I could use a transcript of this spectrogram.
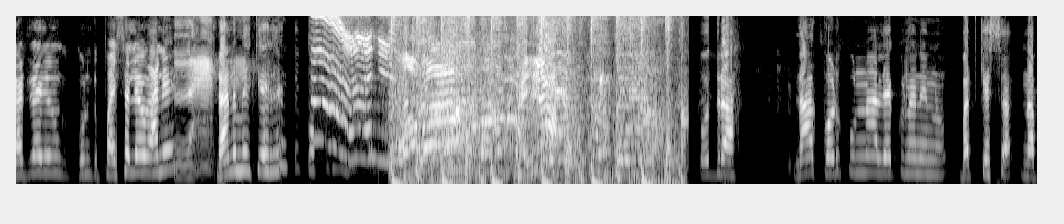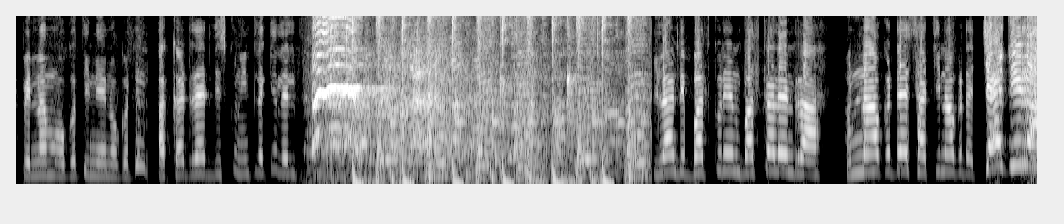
కట్టడానికి కొనికి పైసలు లేవు కానీ దాని మీద చేరేంత వద్దురా. నా కొడుకున్నా లేకున్నా నేను బతికేస్తా. నా పిన్నం ఒకటి నేను ఒకటి. ఆ కట్రేట్ తీసుకుని ఇంట్లోకి వెళ్ళి ఇలాంటి బతుకు నేను బతకలేను రా ఉన్నా ఒకటే సచ్చినా ఒకటే. చేతిరా!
